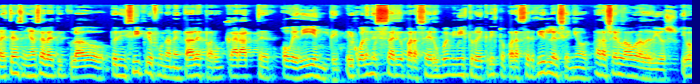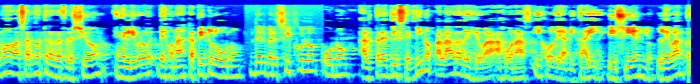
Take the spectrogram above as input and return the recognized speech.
A esta enseñanza la he titulado Principios fundamentales para un carácter obediente, el cual es necesario para ser un buen ministro de Cristo, para servirle al Señor, para hacer la obra de Dios. Y vamos a basar nuestra reflexión en el libro de Jonás capítulo 1, del versículo 1 al 3 dice, vino palabra de Jehová a Jonás, hijo de Amitai, diciendo, levanta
